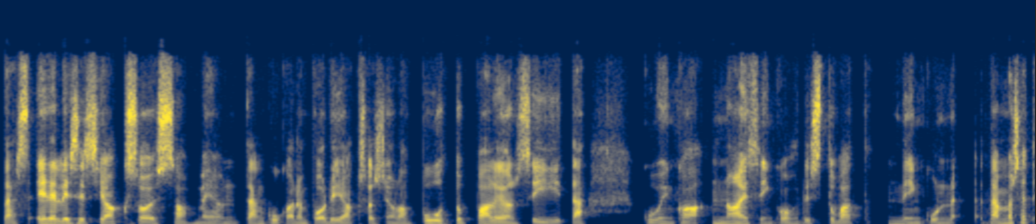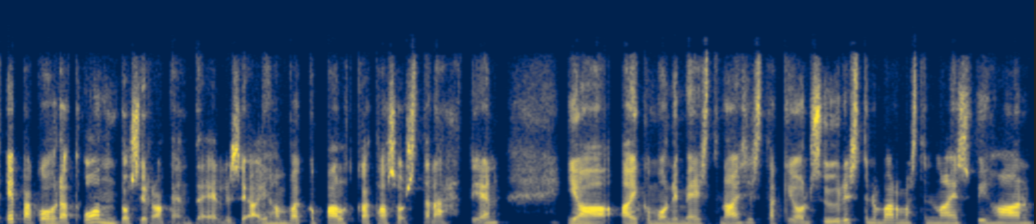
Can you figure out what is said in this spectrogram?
tässä edellisissä jaksoissa, meidän tämän kuukauden podijaksoissa, niin ollaan puhuttu paljon siitä, kuinka naisiin kohdistuvat niin kuin, tämmöiset epäkohdat on tosi rakenteellisia, ihan vaikka palkkatasosta lähtien. Ja aika moni meistä naisistakin on syyllistynyt varmasti naisvihaan,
